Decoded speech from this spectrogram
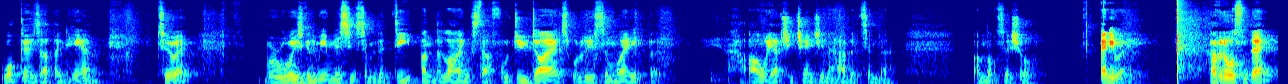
what goes up in here to it, we're always going to be missing some of the deep underlying stuff. We'll do diets, we'll lose some weight, but are we actually changing the habits in there? I'm not so sure. Anyway, have an awesome day.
